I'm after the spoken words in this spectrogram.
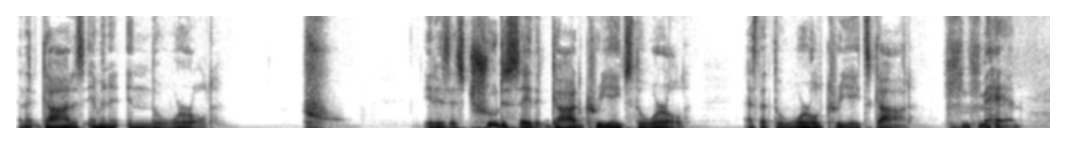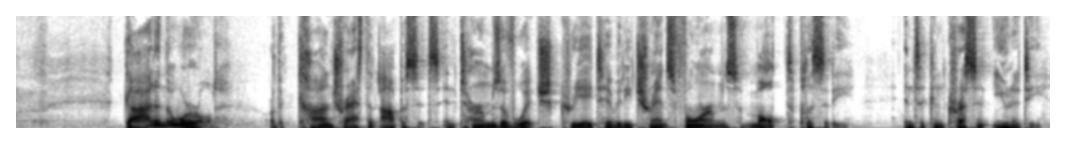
and that God is immanent in the world. Whew. it is as true to say that God creates the world as that the world creates God. Man, God and the world are the contrasted opposites in terms of which creativity transforms multiplicity into concrescent unity.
